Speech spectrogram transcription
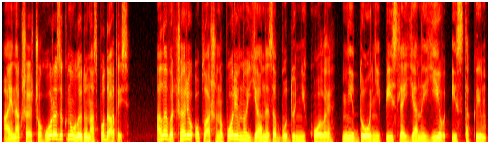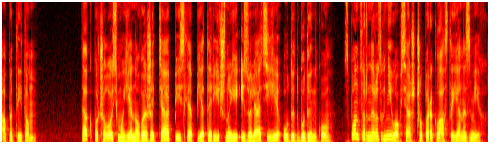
а інакше чого ризикнули до нас податись. Але вечерю, оплачену порівну, я не забуду ніколи. Ні до, ні після я не їв із таким апетитом. Так почалось моє нове життя після п'ятирічної ізоляції у дитбудинку. Спонсор не розгнівався, що перекласти я не зміг.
